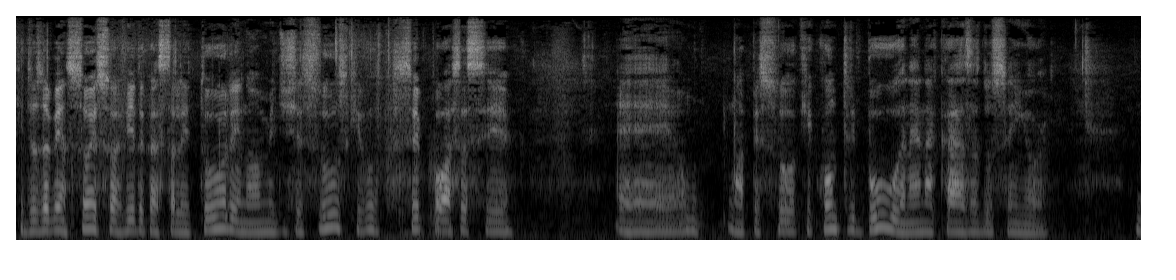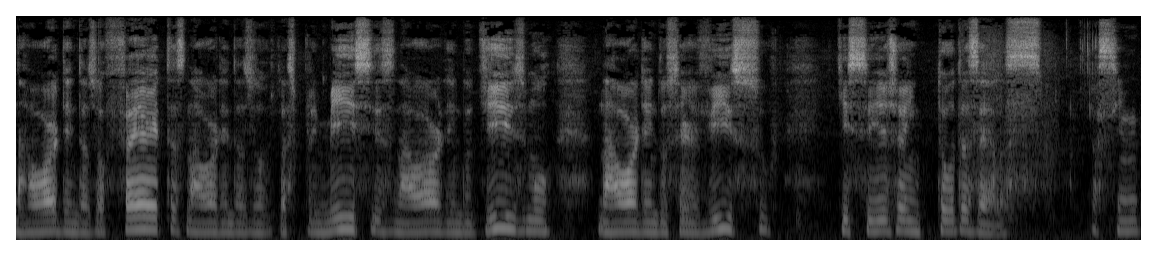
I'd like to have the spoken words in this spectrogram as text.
Que Deus abençoe sua vida com esta leitura, em nome de Jesus, que você possa ser é, uma pessoa que contribua né, na casa do Senhor, na ordem das ofertas, na ordem das, das primícias, na ordem do dízimo, na ordem do serviço que seja em todas elas. Assim,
